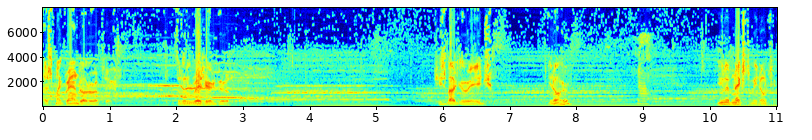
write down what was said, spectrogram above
That's my granddaughter up there. The little red-haired girl. She's about your age. You know her? No. You live next to me, don't you?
